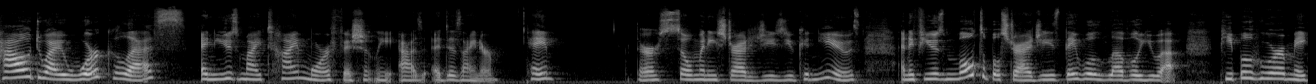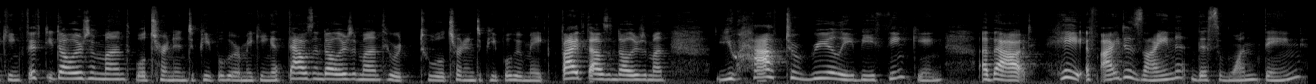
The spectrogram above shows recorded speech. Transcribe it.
How do I work less and use my time more efficiently as a designer? Okay. There are so many strategies you can use. And if you use multiple strategies, they will level you up. People who are making $50 a month will turn into people who are making $1,000 a month, who, are, who will turn into people who make $5,000 a month. You have to really be thinking about hey, if I design this one thing,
